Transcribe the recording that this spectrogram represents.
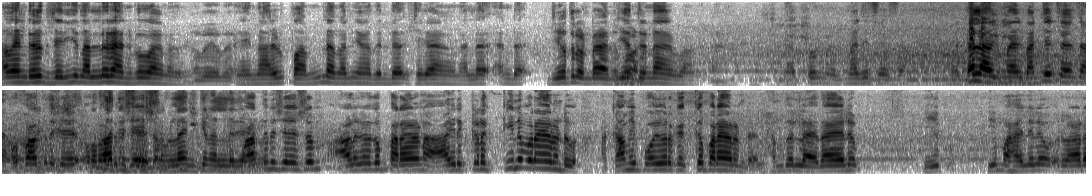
അപ്പം എന്റെ ശരിക്കും നല്ലൊരു അനുഭവമാണ് അതെ. അതെ ഞാൻ പറഞ്ഞില്ല എന്നാലും ഞാൻ അതിന്റെ ശരിയാണ് നല്ല എന്റെ ജീവിതത്തിലുണ്ടായ ജീവിതത്തിലുണ്ടായ അനുഭവമാണ്. അപ്പം ശേഷം അല്ല ശേഷം ശേഷമുള്ള എനിക്ക് ശേഷം ആളുകൾക്ക് പറയാനാണ് ആയിരക്കണക്കിന് പറയാനുണ്ട് അക്കാമി പോയവർക്കൊക്കെ പറയാനുണ്ട് അലഹമില്ല ഏതായാലും ഈ ഈ മഹലിൽ ഒരുപാട്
